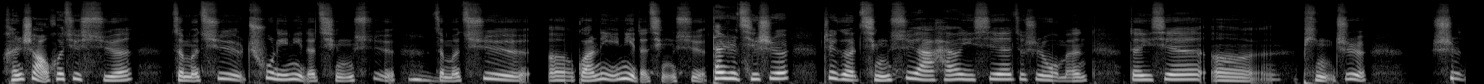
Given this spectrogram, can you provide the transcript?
很少会去学怎么去处理你的情绪，嗯，怎么去呃管理你的情绪。但是其实这个情绪啊，还有一些就是我们的一些呃品质，是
